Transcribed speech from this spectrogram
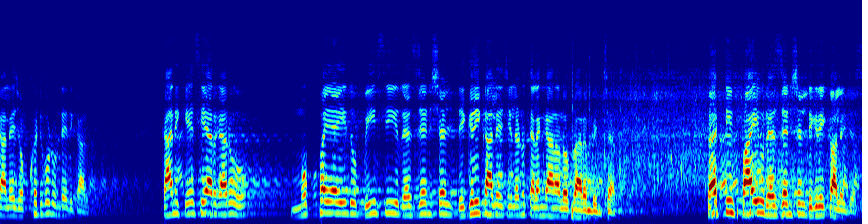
కాలేజ్ ఒక్కటి కూడా ఉండేది కాదు. కానీ కేసీఆర్ గారు ముప్పై ఐదు బీసీ రెసిడెన్షియల్ డిగ్రీ కాలేజీలను తెలంగాణలో ప్రారంభించారు. Thirty five residential degree colleges.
